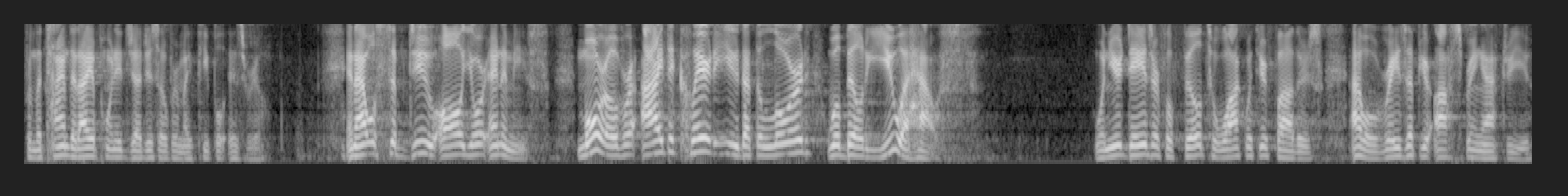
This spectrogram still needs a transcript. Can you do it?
from the time that I appointed judges over my people Israel. And I will subdue all your enemies Moreover, I declare to you that the Lord will build you a house. When your days are fulfilled to walk with your fathers, I will raise up your offspring after you,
